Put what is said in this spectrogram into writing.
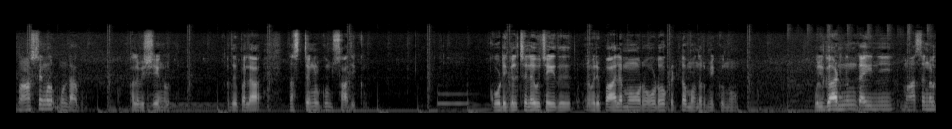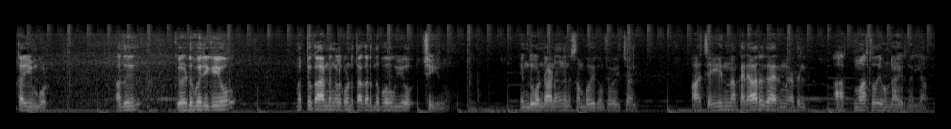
നാശങ്ങളും ഉണ്ടാകും. പല വിഷയങ്ങൾക്കും. അത് പല നഷ്ടങ്ങൾക്കും സാധിക്കും. കോടികൾ ചെലവ് ചെയ്ത് ഒരു പാലമോ റോഡോ കെട്ടമോ നിർമ്മിക്കുന്നു. ഉദ്ഘാടനം കഴിഞ്ഞ് മാസങ്ങൾ കഴിയുമ്പോൾ അത് കേടുവരികയോ മറ്റു കാരണങ്ങൾ കൊണ്ട് തകർന്നു പോവുകയോ ചെയ്യുന്നു. എന്തുകൊണ്ടാണ് അങ്ങനെ സംഭവിക്കുന്നത് ചോദിച്ചാൽ ആ ചെയ്യുന്ന കരാറുകാരന് അതിൽ ആത്മാർത്ഥത ഉണ്ടായിരുന്നില്ല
